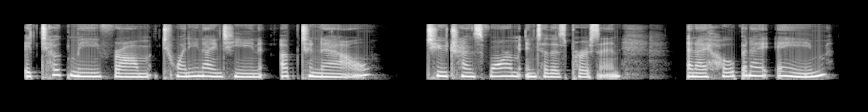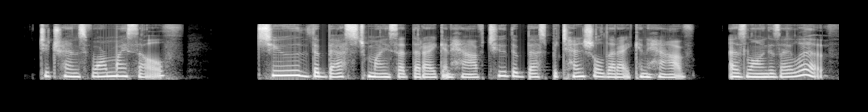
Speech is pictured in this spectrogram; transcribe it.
It took me from 2019 up to now to transform into this person. And I hope and I aim to transform myself to the best mindset that I can have, to the best potential that I can have as long as I live.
